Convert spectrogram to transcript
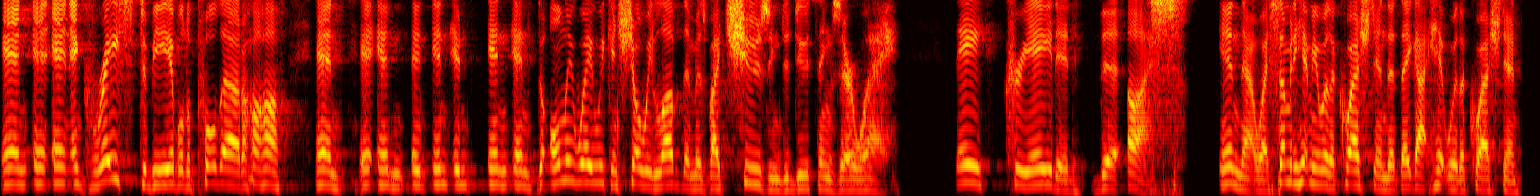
and, and, and grace to be able to pull that off. And, and, and, and, and, and the only way we can show we love them is by choosing to do things their way. They created the us in that way. Somebody hit me with a question that they got hit with a question.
